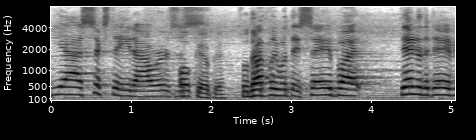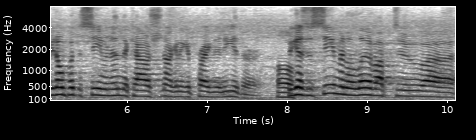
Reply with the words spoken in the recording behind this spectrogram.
Yeah, six to eight hours. Is Okay, okay. So that's roughly what they say, but at the end of the day, if you don't put the semen in the cow, she's not going to get pregnant either, Oh. because the semen will live up to uh,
